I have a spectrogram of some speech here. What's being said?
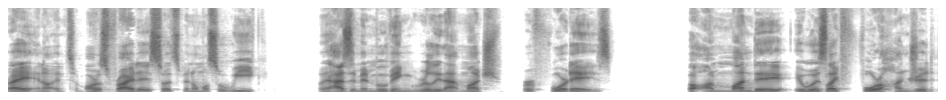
right, and, uh, and tomorrow's Friday, so it's been almost a week. It hasn't been moving really that much for four days, but on Monday it was like four hundred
